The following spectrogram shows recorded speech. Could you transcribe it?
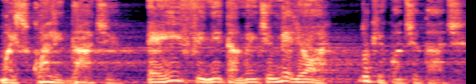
mas qualidade é infinitamente melhor do que quantidade.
